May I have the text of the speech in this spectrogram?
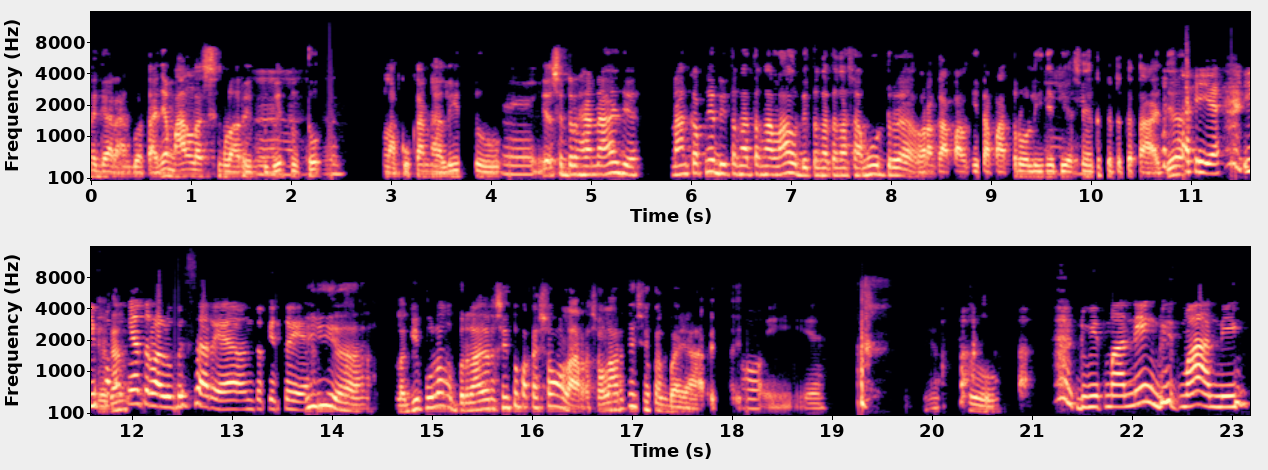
negara anggotanya malas ngeluarin duit hmm. untuk melakukan hal itu. Hmm. Ya sederhana aja nangkapnya di tengah-tengah laut, di tengah-tengah samudra. Orang kapal kita patrolinya iya. biasanya deket-deket aja. iya, effortnya ya kan? terlalu besar ya untuk itu ya. Iya, lagi pula berlayar situ pakai solar. Solarnya siapa yang bayarin? Oh iya. Itu. duit maning, duit maning.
